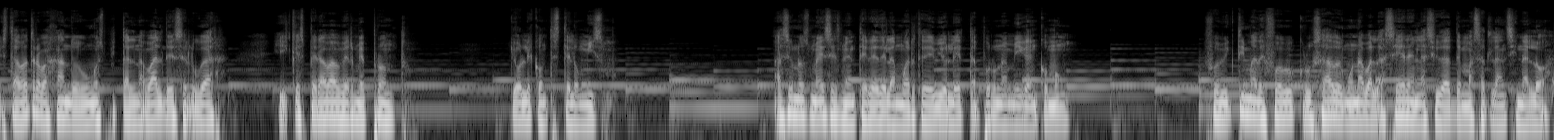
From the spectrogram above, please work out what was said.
Estaba trabajando en un hospital naval de ese lugar y que esperaba verme pronto. Yo le contesté lo mismo. Hace unos meses me enteré de la muerte de Violeta por una amiga en común. Fue víctima de fuego cruzado en una balacera en la ciudad de Mazatlán, Sinaloa.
